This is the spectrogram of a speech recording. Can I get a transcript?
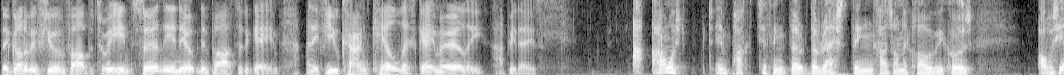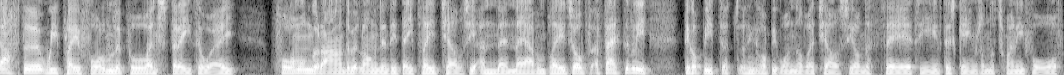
they're going to be few and far between, certainly in the opening part of the game. And if you can kill this game early, happy days. How much impact do you think the, the rest thing has on it, Chloe? Because obviously after we played Fulham, Liverpool went straight away. Fulham hung around a bit longer, didn't they? They played Chelsea and then they haven't played. So effectively, they got beat, I think they got beat 1 0 by Chelsea on the 13th. This game was on the 24th.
